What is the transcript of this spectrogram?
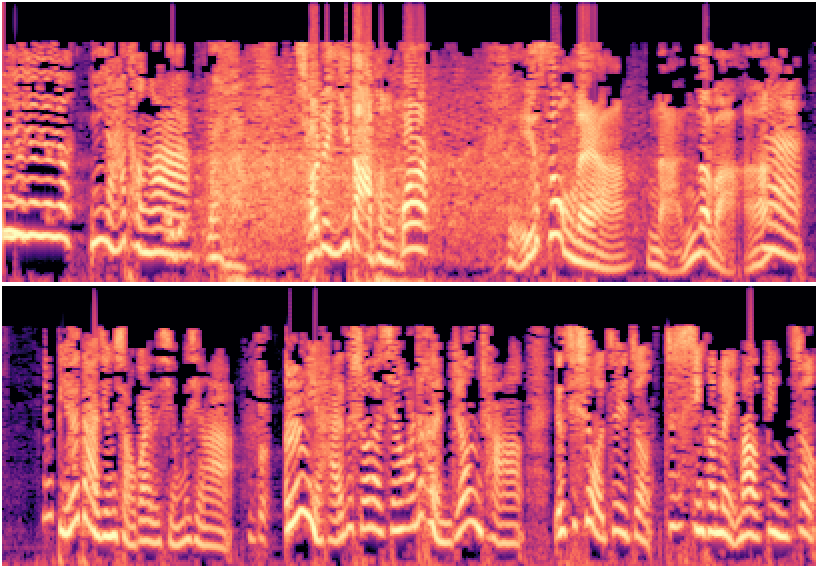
呦呦呦呦呦呦呦！您牙疼啊？瞧这一大捧花，谁送的呀？男的吧？啊！哎，您别大惊小怪的行不行啊？嗯，女孩子收到鲜花那很正常，尤其是我这种知性和美貌并重、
